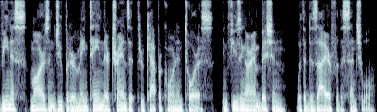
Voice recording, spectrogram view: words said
Venus, Mars, and Jupiter maintain their transit through Capricorn and Taurus, infusing our ambition with a desire for the sensual.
